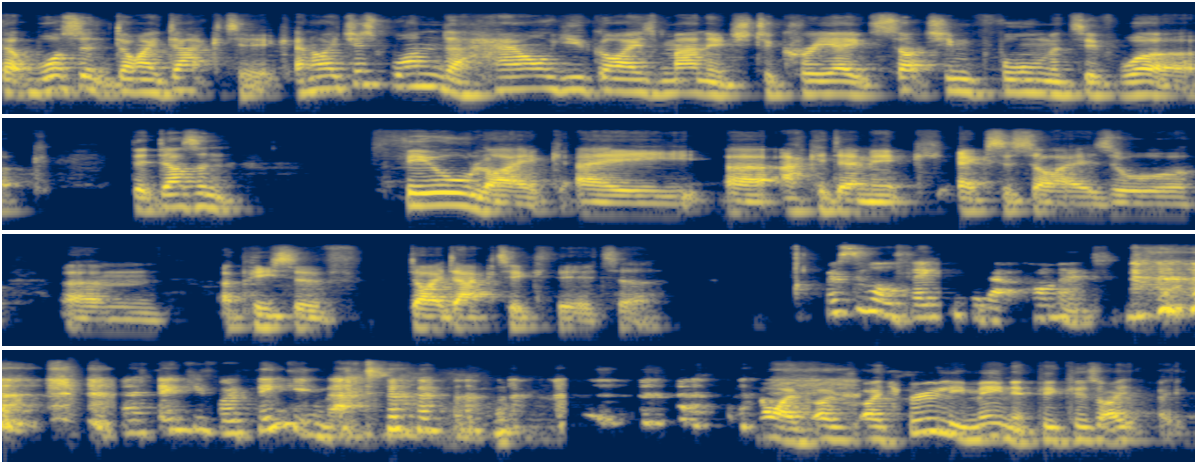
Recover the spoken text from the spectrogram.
that wasn't didactic. And I just wonder how you guys managed to create such informative work that doesn't feel like a uh, academic exercise or um, a piece of didactic theatre? First of all, thank you for that comment. And thank you for thinking that. no, I, I, I, truly mean it because I, I,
